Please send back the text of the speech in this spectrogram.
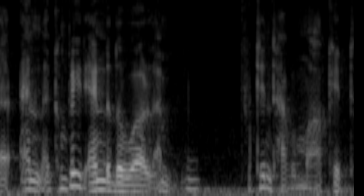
uh, and a complete end of the world. We didn't have a market.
